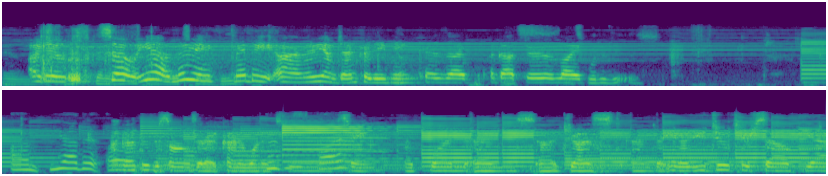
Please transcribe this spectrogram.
And I do. So happen, yeah, maybe maybe uh, maybe I'm done for the evening because I I got through like That's what it is. Um, yeah, the, I got through the songs that I kind of wanted to sing, like One and uh, Just, and uh, you know, you do it to yourself, yeah.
